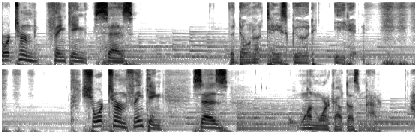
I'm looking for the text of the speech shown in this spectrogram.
Short term thinking says, the donut tastes good, eat it. Short term thinking says, one workout doesn't matter. I,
